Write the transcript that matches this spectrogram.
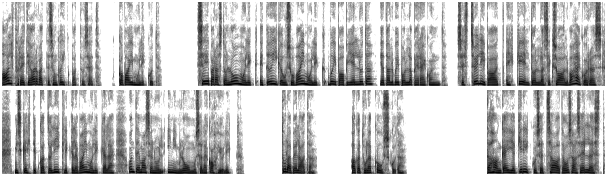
Alfredi arvates on kõik patused, ka vaimulikud. Seepärast on loomulik, et õigeusu vaimulik võib abielluda ja tal võib olla perekond sest sölibaat ehk keeld olla seksuaalvahekorras, mis kehtib katoliiklikele vaimulikele, on tema sõnul inimloomusele kahjulik. tuleb elada, aga tuleb ka uskuda. tahan käia kirikus, et saada osa sellest,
